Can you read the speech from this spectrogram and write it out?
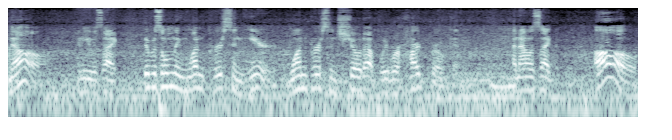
no. And he was like, there was only one person here. One person showed up. We were heartbroken. And I was like, oh.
